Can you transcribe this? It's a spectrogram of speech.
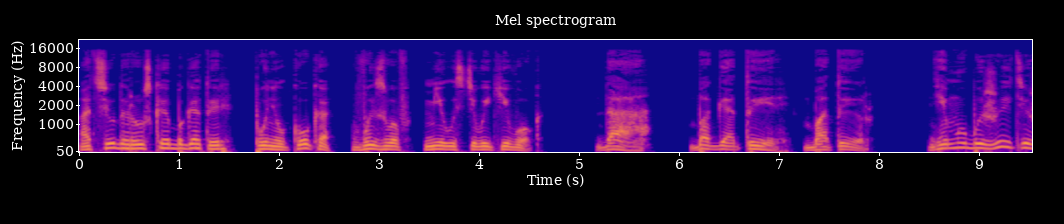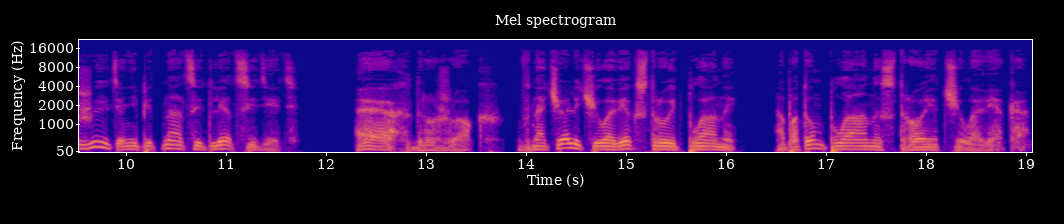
«Отсюда русская богатырь», — понял Кока, вызвав милостивый кивок. «Да, богатырь, батыр. Ему бы жить и жить, а не пятнадцать лет сидеть. Эх, дружок, вначале человек строит планы, а потом планы строят человека.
